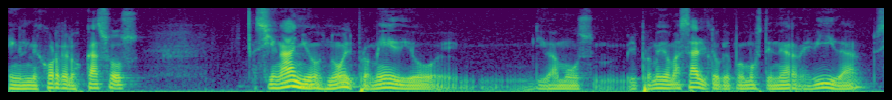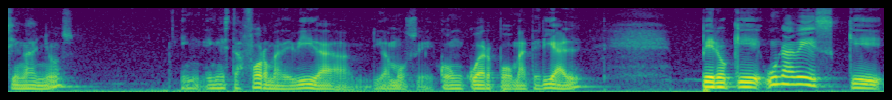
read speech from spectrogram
en el mejor de los casos 100 años, ¿no? El promedio, eh, digamos, el promedio más alto que podemos tener de vida, 100 años, en, esta forma de vida, digamos, eh, con un cuerpo material, pero que una vez que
